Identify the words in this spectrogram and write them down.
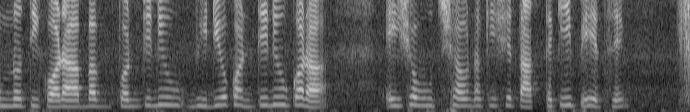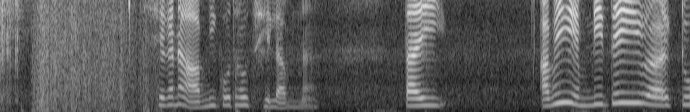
উন্নতি করা বা কন্টিনিউ ভিডিও কন্টিনিউ করা, এইসব উৎসাহ নাকি সে তার থেকেই পেয়েছে। সেখানে আমি কোথাও ছিলাম না। তাই আমি এমনিতেই একটু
